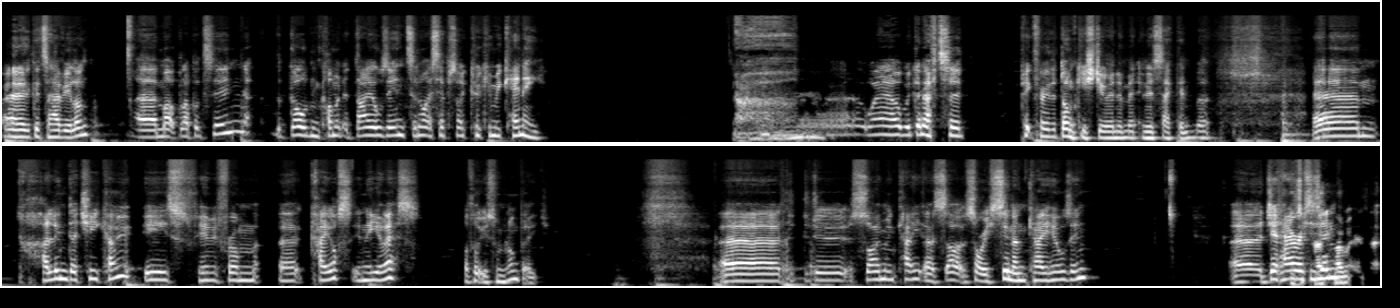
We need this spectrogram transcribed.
uh, good to have you along. Uh, Mark Bloodworth's in. The Golden Comment of Dale's in. Tonight's episode, Cooking with Kenny. Ah, Uh, well, we're going to have to pick through the donkey stew in a, in a second. But um, Halinda Chico is here from uh, Chaos in the US. I thought you were from Long Beach. Uh, Simon K. Uh, so, sorry, Sinan Cahill's in. Uh, Jed Harris is First in. time- Is that,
